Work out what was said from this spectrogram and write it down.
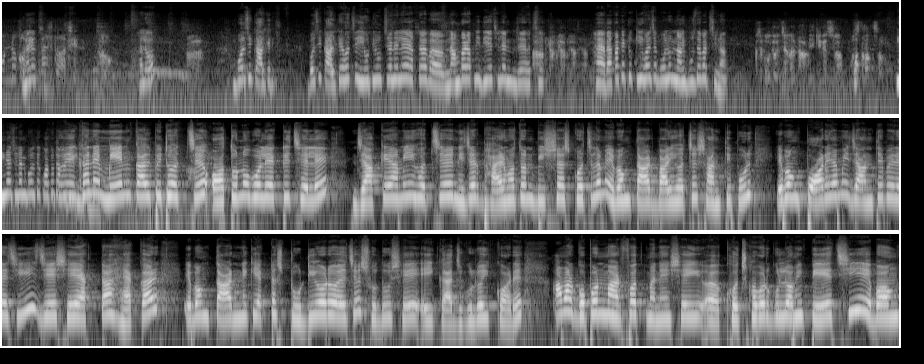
অন্য শুনে কলে ব্যস্ত আছেন হ্যালো বলছি কালকে বলছি কালকে হচ্ছে ইউটিউব চ্যানেলে একটা নাম্বার আপনি দিয়েছিলেন যে হচ্ছে হ্যাঁ ব্যাপারটা একটু কি হয়েছে বলুন না আমি বুঝতে পারছি না কিনেছিলেন বলতে কতটা তো এখানে মেন কালপিট হচ্ছে অতনু বলে একটি ছেলে যাকে আমি হচ্ছে নিজের ভাইয়ের মতন বিশ্বাস করছিলাম এবং তার বাড়ি হচ্ছে শান্তিপুর এবং পরে আমি জানতে পেরেছি যে সে একটা হ্যাকার এবং তার নাকি একটা স্টুডিও রয়েছে শুধু সে এই কাজগুলোই করে। আমার গোপন মারফত মানে সেই আহ, খোঁজ আমি পেয়েছি এবং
